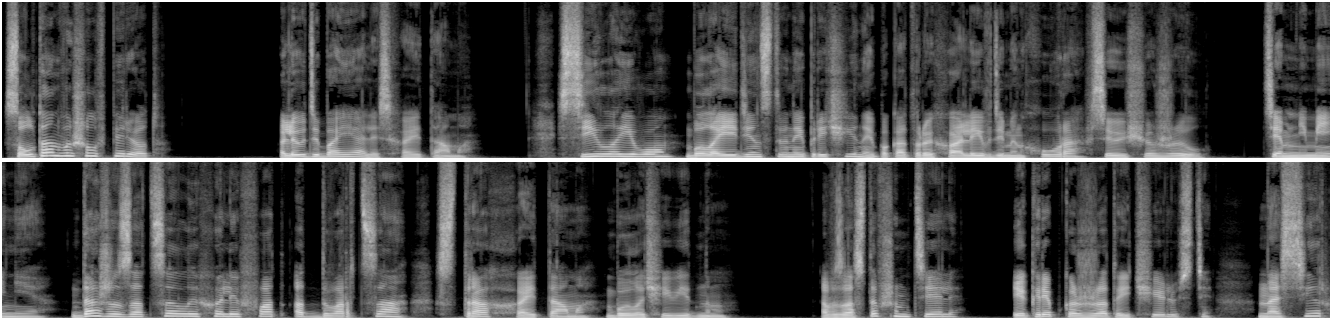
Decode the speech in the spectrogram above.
Султан вышел вперед. Люди боялись Хайтама. Сила его была единственной причиной, по которой халиф Деменхура все еще жил. Тем не менее, даже за целый халифат от дворца страх Хайтама был очевидным. В застывшем теле и крепко сжатой челюсти Насир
